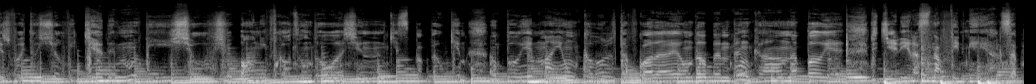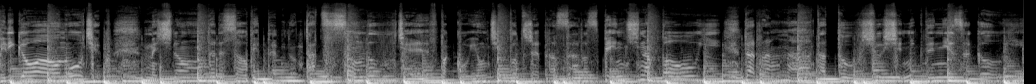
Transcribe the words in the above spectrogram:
Wiesz Wojtusiowi, kiedy mówi siusiu. Oni wchodzą do łazienki z papełkiem Oboje mają kolta, wkładają do bębenka naboje Widzieli raz na filmie, jak zabili go, a on uciekł. Myślą wtedy sobie, pewno tacy są ludzie. Wpakują ci pod żebra zaraz pięć naboi. Ta rana, tatusiu się nigdy nie zagoi.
